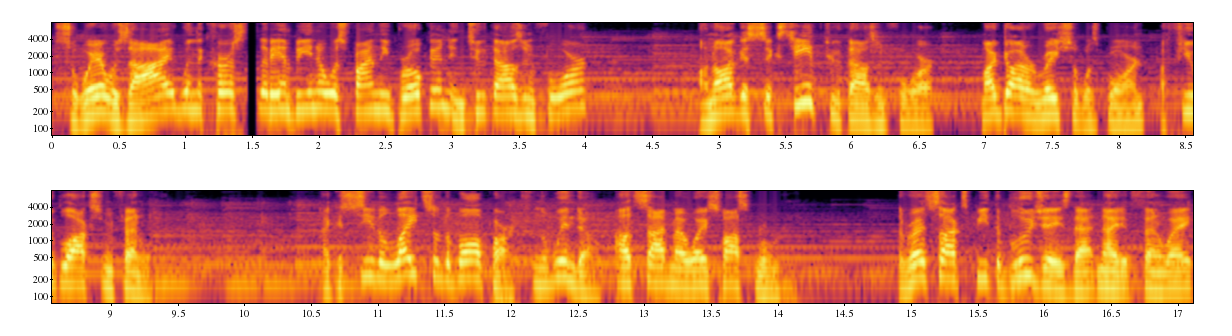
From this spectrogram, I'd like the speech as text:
So, where was I when the curse of the Bambino was finally broken in 2004? On August 16, 2004, my daughter Rachel was born a few blocks from Fenway. I could see the lights of the ballpark from the window outside my wife's hospital room. The Red Sox beat the Blue Jays that night at Fenway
